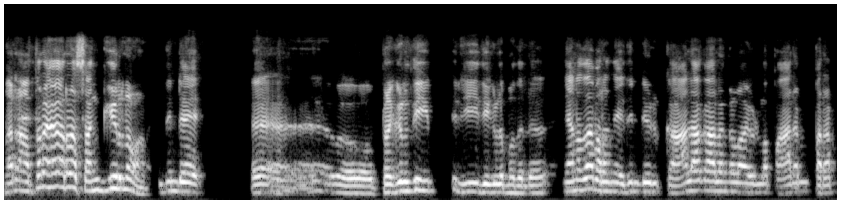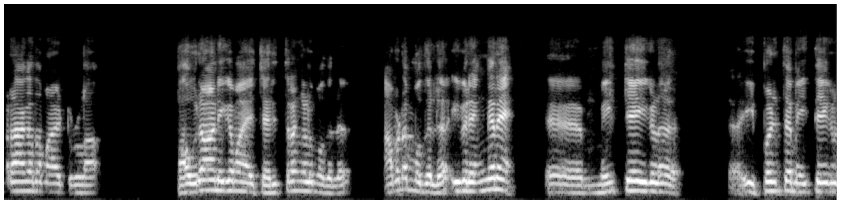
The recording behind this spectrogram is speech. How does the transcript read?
കാരണം അത്രയേറെ സങ്കീർണമാണ് ഇതിന്റെ പ്രകൃതി രീതികൾ മുതൽ ഞാനതാ പറഞ്ഞ ഇതിന്റെ ഒരു കാലാകാലങ്ങളായുള്ള പാരം പരമ്പരാഗതമായിട്ടുള്ള പൗരാണികമായ ചരിത്രങ്ങൾ മുതൽ അവിടെ മുതൽ ഇവരെങ്ങനെ മെയ്ത്തേകൾ ഇപ്പോഴത്തെ മെയ്ത്തേകൾ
